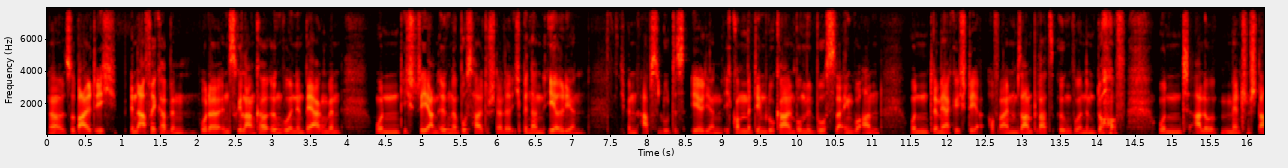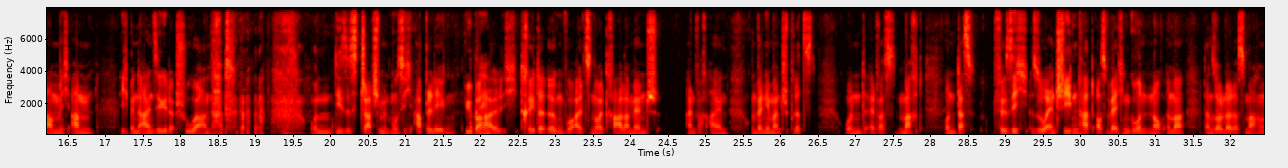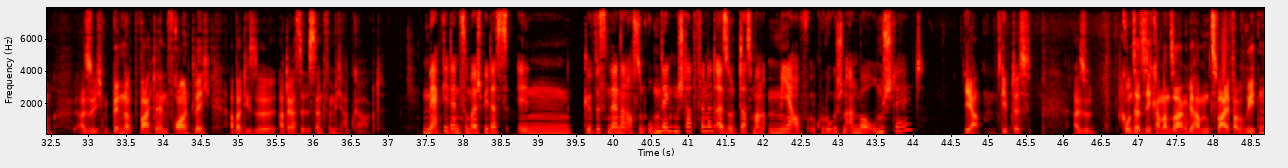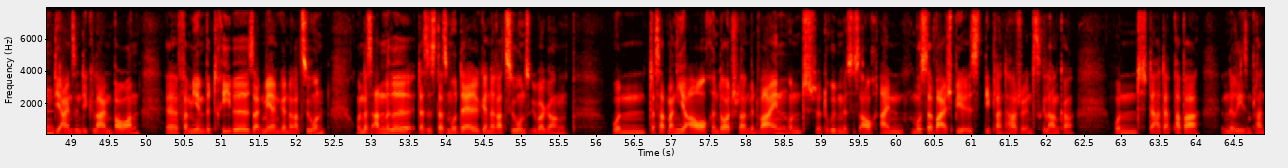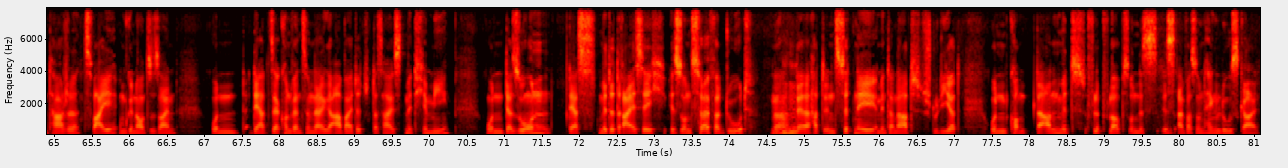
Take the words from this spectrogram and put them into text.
Ne, sobald ich in Afrika bin oder in Sri Lanka irgendwo in den Bergen bin und ich stehe an irgendeiner Bushaltestelle, ich bin dann ein Alien. Ich bin ein absolutes Alien. Ich komme mit dem lokalen Bummelbus da irgendwo an und bemerke, ich stehe auf einem Sandplatz irgendwo in einem Dorf und alle Menschen starren mich an. Ich bin der Einzige, der Schuhe anhat. und dieses Judgment muss ich ablegen. Überall. Ich trete irgendwo als neutraler Mensch einfach ein. Und wenn jemand spritzt und etwas macht und das für sich so entschieden hat, aus welchen Gründen auch immer, dann soll er das machen. Also ich bin noch weiterhin freundlich, aber diese Adresse ist dann für mich abgehakt. Merkt ihr denn zum Beispiel, dass in gewissen Ländern auch so ein Umdenken stattfindet? Also, dass man mehr auf ökologischen Anbau umstellt? Ja, gibt es. Also grundsätzlich kann man sagen, wir haben zwei Favoriten. Die einen sind die kleinen Bauern, äh, Familienbetriebe seit mehreren Generationen. Und das andere, das ist das Modell Generationsübergang. Und das hat man hier auch in Deutschland mit Wein und da drüben ist es auch. Ein Musterbeispiel ist die Plantage in Sri Lanka. Und da hat der Papa eine Riesenplantage, zwei, um genau zu sein. Und der hat sehr konventionell gearbeitet, das heißt mit Chemie. Und der Sohn, der ist Mitte 30, ist so ein Surfer-Dude. Ne? Der hat in Sydney im Internat studiert und kommt da an mit Flipflops und es ist einfach so ein Hang-Loose-Guy.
